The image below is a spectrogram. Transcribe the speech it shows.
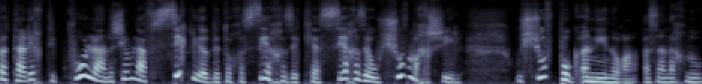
בתהליך טיפול לאנשים להפסיק להיות בתוך השיח הזה, כי השיח הזה הוא שוב מכשיל, הוא שוב פוגעני נורא. אז אנחנו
